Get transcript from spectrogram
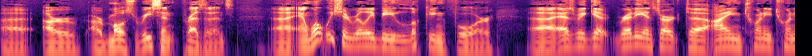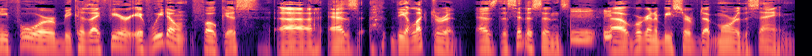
our our most recent presidents, and what we should really be looking for uh, as we get ready and start uh, eyeing 2024, because I fear if we don't focus uh, as the electorate, as the citizens, mm-hmm. Uh, we're going to be served up more of the same.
